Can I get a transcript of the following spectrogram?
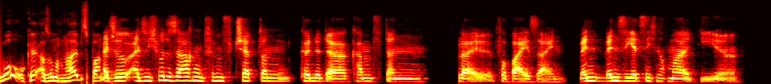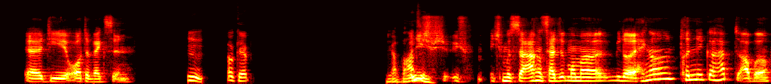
Wow, okay, also noch ein halbes Band. Also, also ich würde sagen, in fünf Chaptern könnte der Kampf dann vorbei sein. Wenn, wenn sie jetzt nicht nochmal die, äh, die Orte wechseln. Hm, okay. Ja, Wahnsinn. Und ich, ich, ich muss sagen, es hat immer mal wieder Hänger drin gehabt, aber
